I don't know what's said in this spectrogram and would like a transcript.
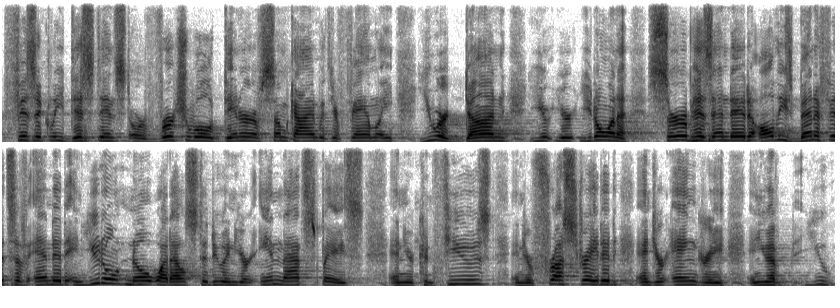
physically distanced or virtual dinner of some kind with your family. You are done. You're, you're, you do not want to, CERB has ended. All these benefits have ended, and you don't know what else to do. And you're in that space, and you're confused, and you're frustrated, and you're angry, and you have, you,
